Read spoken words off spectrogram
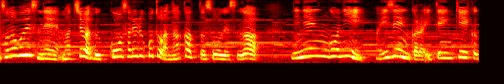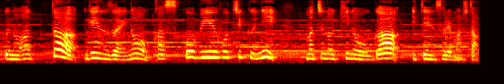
その後ですね、町は復興されることはなかったそうですが、2年後に以前から移転計画のあった現在のカスコビエホ地区に町の機能が移転されました。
